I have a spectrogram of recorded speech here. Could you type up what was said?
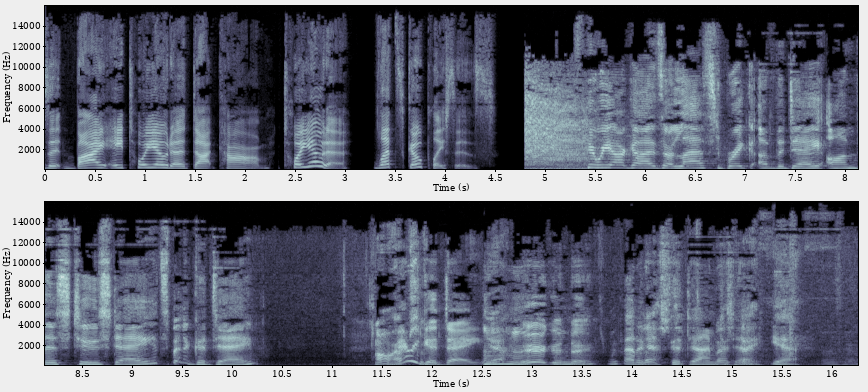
buyatoyota.com. Toyota, let's go places. Here we are, guys, our last break of the day on this Tuesday. It's been a good day. Oh, very absolutely. good day. Yeah. Mm-hmm. Very good day. Mm-hmm. We've had a Blessed. good time Blessed today. Day. Yeah. Mm-hmm.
